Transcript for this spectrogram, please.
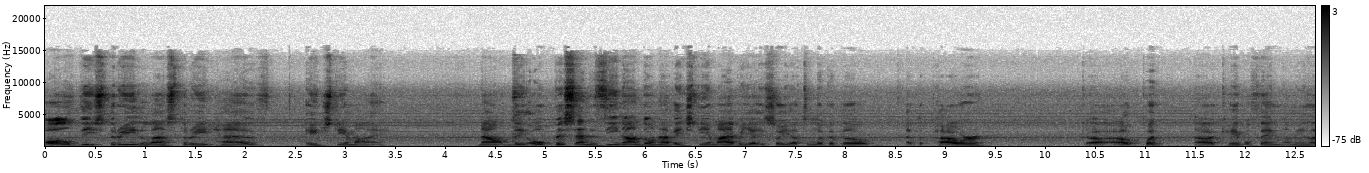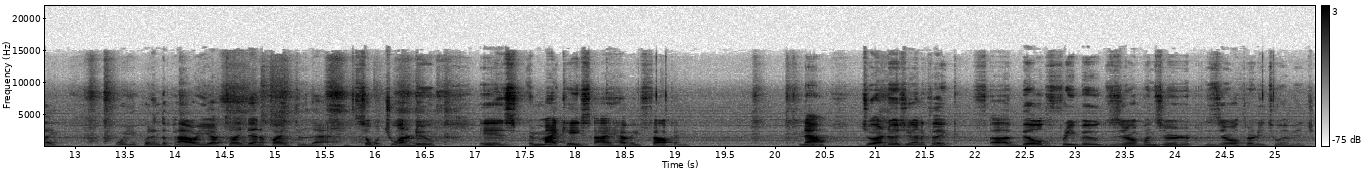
all of these three, the last three, have HDMI. Now the Opus and the Xenon don't have HDMI, but yeah, so you have to look at the at the power uh, output uh, cable thing. I mean, like where you put in the power, you have to identify it through that. So what you want to do is, in my case, I have a Falcon. Now, what you want to do is you're going to click uh, build freeboot 0.0032 image.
